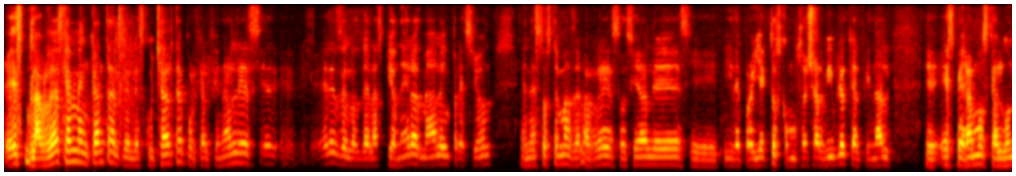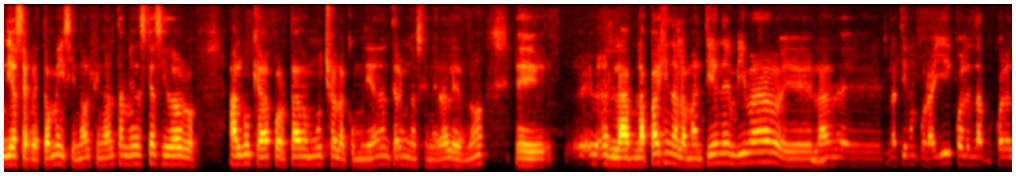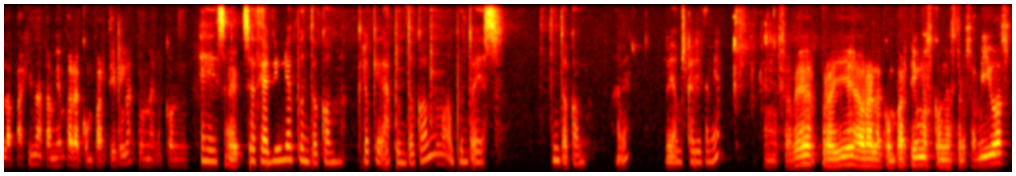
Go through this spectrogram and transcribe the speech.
es, la verdad es que a mí me encanta el, escucharte porque al final es, eh, eres de, los, de las pioneras, me da la impresión, en estos temas de las redes sociales y, de proyectos como Social Biblio, que al final eh, esperamos que algún día se retome y si no, al final también es que ha sido algo, que ha aportado mucho a la comunidad en términos generales, ¿no? Eh, la, la, página la mantienen viva, eh, la, tienen por allí. ¿Cuál es la, cuál es la página también para compartirla con el con es socialbiblio.com, creo que era .com o .es. .com. A ver voy a buscar yo también. Vamos a ver, por ahí ahora la compartimos con nuestros amigos.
